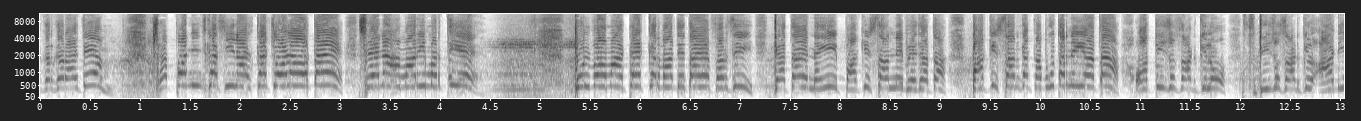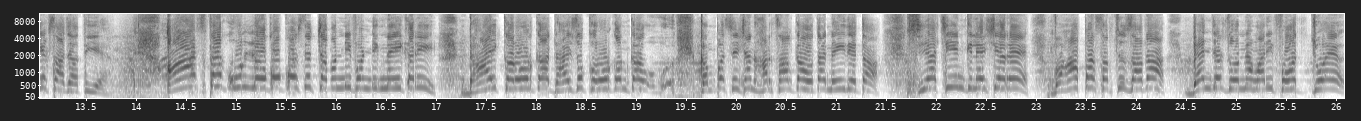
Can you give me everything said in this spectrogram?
कर कर आए थे हम। छप्पन इंच का सीना, इसका चौड़ा होता है, सेना हमारी मरती है। है फर्जी कहता है, नहीं, पाकिस्तान ने भेजा था। पाकिस्तान का कबूतर नहीं आता और 360 किलो 360 किलो आरडीएक्स आ जाती है। आज उन लोगों को इसने चवन्नी फंडिंग नहीं करी। ढाई करोड़ का, ढाई सौ करोड़ का उनका कंपनसेशन हर साल का होता, नहीं देता। सियाचिन ग्लेशियर है, वहाँ पर सबसे ज़्यादा डेंजर जोन में हमारी फौज जो है,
